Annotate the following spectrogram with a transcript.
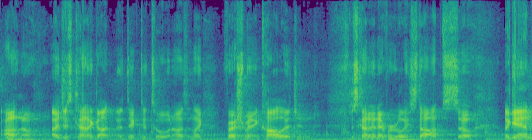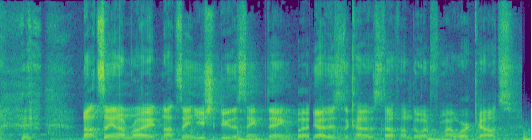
I don't know. I just kind of got addicted to it when I was in like freshman in college and just kind of never really stopped. So again, not saying I'm right, not saying you should do the same thing, but yeah, this is the kind of the stuff I'm doing for my workouts.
